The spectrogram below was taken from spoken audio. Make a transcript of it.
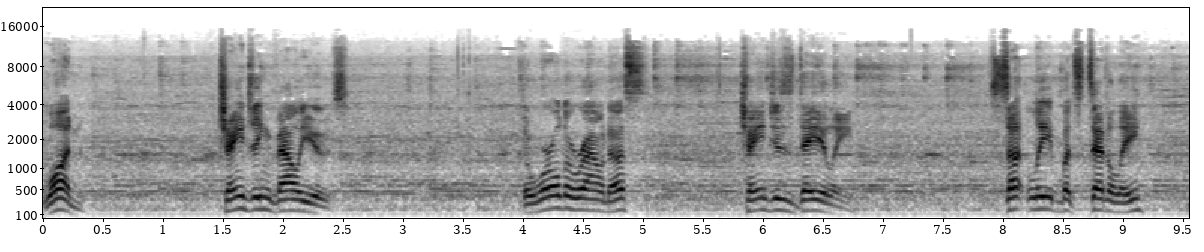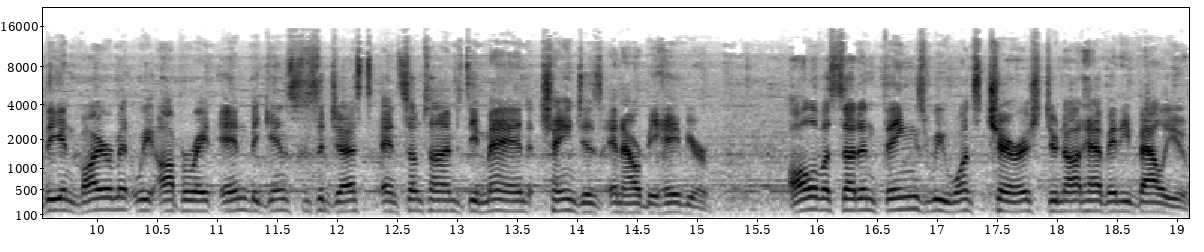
One, changing values. The world around us changes daily. Subtly but steadily, the environment we operate in begins to suggest and sometimes demand changes in our behavior. All of a sudden, things we once cherished do not have any value.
